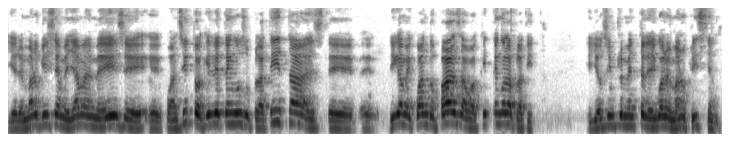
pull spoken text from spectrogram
Y el hermano Cristian me llama y me dice, eh, Juancito, aquí le tengo su platita, este, eh, dígame cuándo pasa o aquí tengo la platita. Y yo simplemente le digo al hermano Cristian,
